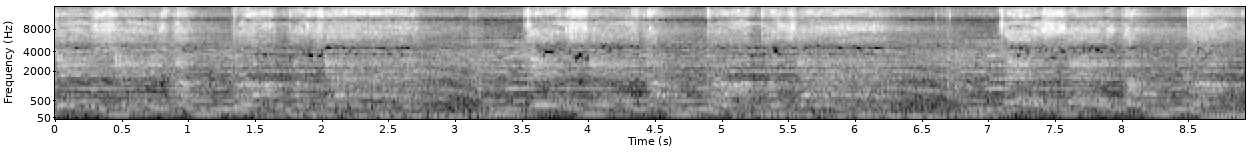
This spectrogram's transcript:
This is the prophecy! This is the prophecy! This is the prophecy!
